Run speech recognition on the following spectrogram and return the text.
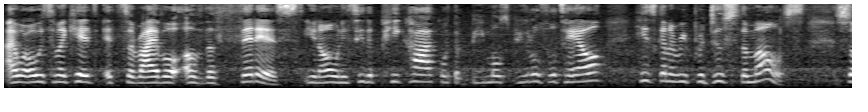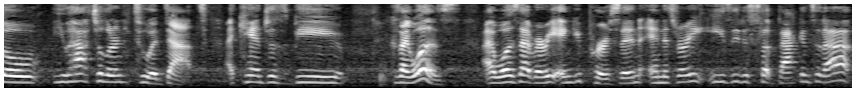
I will always tell my kids it's survival of the fittest. You know, when you see the peacock with the most beautiful tail, he's to reproduce the most. So you have to learn to adapt. I can't just be, because I was. I was that very angry person, and it's very easy to slip back into that.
